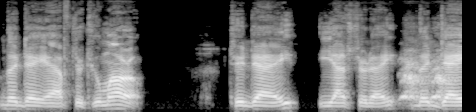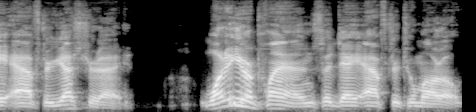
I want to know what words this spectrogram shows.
the day after tomorrow. Today, yesterday, the day after yesterday. What are your plans the day after tomorrow?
